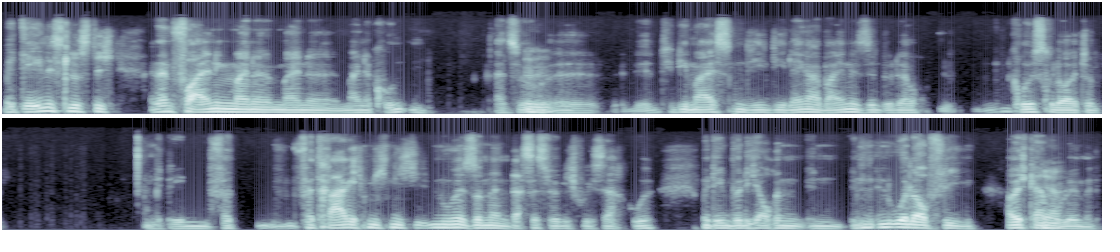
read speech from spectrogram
mit denen ist lustig. Und dann vor allen Dingen meine, meine, meine Kunden. Also mhm. die, die meisten, die, die länger bei mir sind oder auch größere Leute, mit denen ver vertrage ich mich nicht nur, sondern das ist wirklich, wo ich sage, cool, mit denen würde ich auch in, in, in Urlaub fliegen. Habe ich kein ja. Problem mit.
